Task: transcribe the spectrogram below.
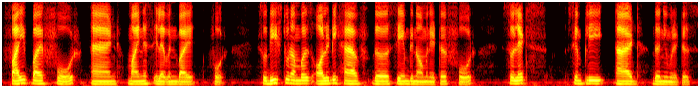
5 by 4 and minus 11 by 4. So these two numbers already have the same denominator 4. So let's simply add the numerators.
